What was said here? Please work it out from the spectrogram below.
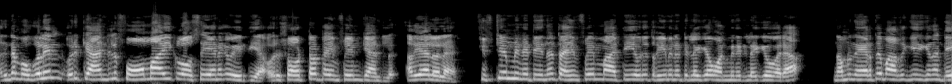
അതിന്റെ മുകളിൽ ഒരു ക്യാൻഡിൽ ഫോം ആയി ക്ലോസ് ചെയ്യാനൊക്കെ വെയിറ്റ് ചെയ്യുക. ഒരു ഷോർട്ടർ ടൈം ഫ്രെയിം ക്യാൻഡിൽ അറിയാലോ അല്ലെ? ഫിഫ്റ്റീൻ മിനിറ്റിൽ നിന്ന് ടൈം ഫ്രെയിം മാറ്റി ഒരു ത്രീ മിനിറ്റിലേക്കോ വൺ മിനിറ്റിലേക്കോ വരാം. നമ്മൾ നേരത്തെ മാർക്കിയിരിക്കുന്ന ഡേ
